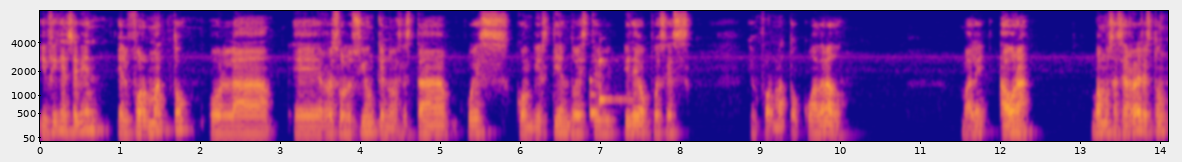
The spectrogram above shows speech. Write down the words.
Y fíjense bien, el formato o la eh, resolución que nos está pues convirtiendo este video pues es en formato cuadrado vale ahora vamos a cerrar esto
